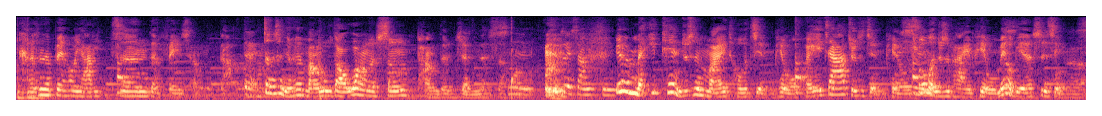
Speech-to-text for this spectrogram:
可是那背后压力真的非常大，对，甚至你会忙碌到忘了身旁的人的时候，是 最伤心。因为每一天你就是埋头剪片，我回家就是剪片，我出门就是拍片，我没有别的事情了，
